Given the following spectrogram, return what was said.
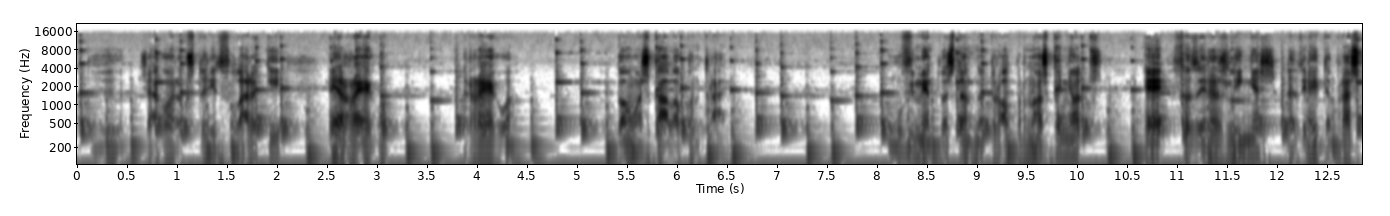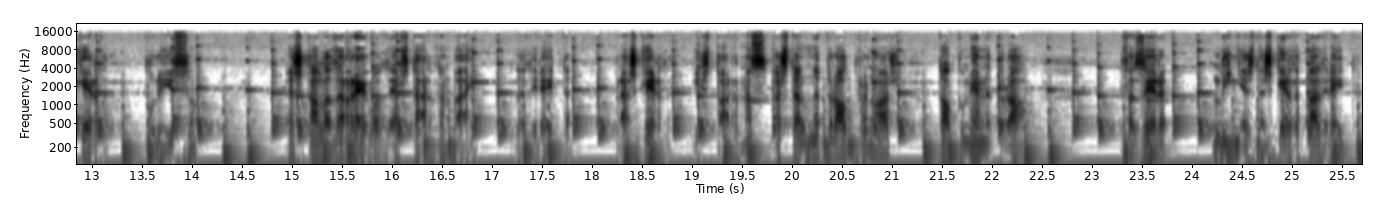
que já agora gostaria de falar aqui é a régua, régua com a escala ao contrário movimento bastante natural para nós canhotos é fazer as linhas da direita para a esquerda. Por isso, a escala da régua deve estar também da direita para a esquerda. Isto torna-se bastante natural para nós, tal como é natural fazer linhas da esquerda para a direita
